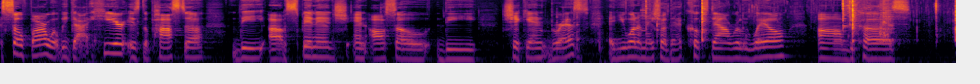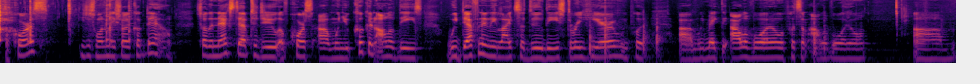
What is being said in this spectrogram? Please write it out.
so far what we got here is the pasta, the um, spinach, and also the chicken breast. And you want to make sure that cooks down really well um, because, of course, you just want to make sure it cooked down. So the next step to do, of course, um, when you're cooking all of these, we definitely like to do these three here. We put, um, we make the olive oil, put some olive oil, um,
